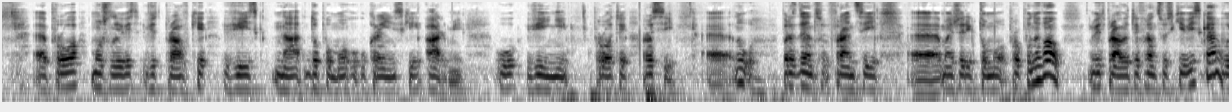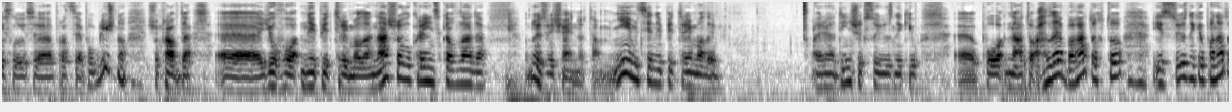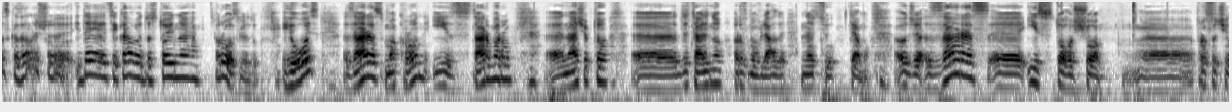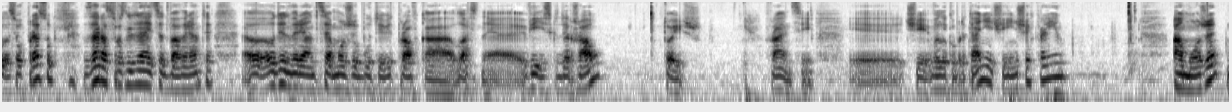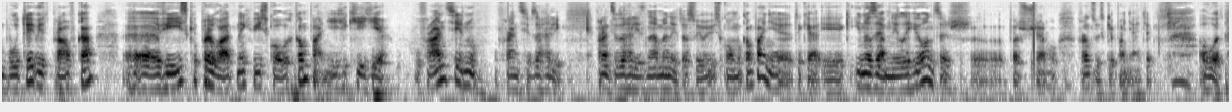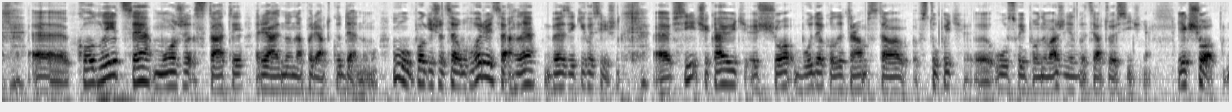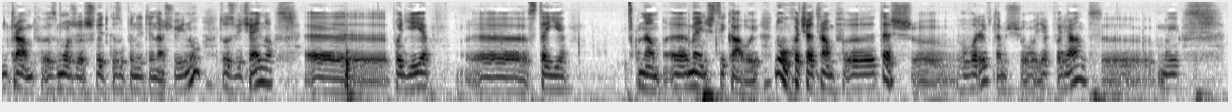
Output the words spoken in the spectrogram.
про можливість відправки військ на допомогу українській армії у війні проти Росії. Е, Ну, Президент Франції е, майже рік тому пропонував відправити французькі війська, висловився про це публічно. Щоправда, е, його не підтримала наша українська влада. Ну і звичайно, там німці не підтримали ряд інших союзників е, по НАТО. Але багато хто із союзників по НАТО сказали, що ідея цікава, достойна розгляду. І ось зараз Макрон із Стармером, е, начебто, е, детально розмовляли на цю тему. Отже, зараз із того, що просочилося в пресу. Зараз розглядається два варіанти. Один варіант це може бути відправка власне військ держав, тої ж Франції е, чи Великобританії чи інших країн. А може бути відправка е, військ приватних військових компаній, які є у Франції. Ну, Франції взагалі. Франція взагалі знаменита своїми військовими компаніями, таке як іноземний легіон, це ж е, в першу чергу французьке поняття. От. Е, коли це може стати реально на порядку денному? Ну, поки що це обговорюється, але без якихось рішень. Е, всі чекають, що буде, коли Трамп став вступить у свої повноваження 20 січня. Якщо Трамп зможе швидко зупинити нашу війну, то звичайно подія стає. Нам е, менш цікавою. Ну, хоча Трамп е, теж е, говорив там, що як варіант, е, ми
